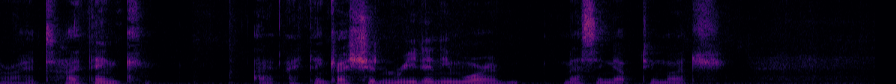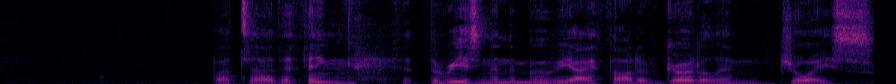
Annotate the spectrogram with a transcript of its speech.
All right, I think, I, I think I shouldn't read any more. I'm messing up too much. But uh, the thing, the reason in the movie I thought of Gödel and Joyce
